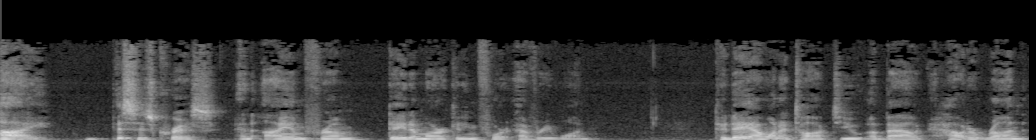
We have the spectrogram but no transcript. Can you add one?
Hi, this is Chris, and I am from Data Marketing for Everyone. Today, I want to talk to you about how to run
